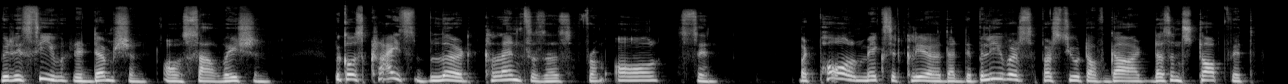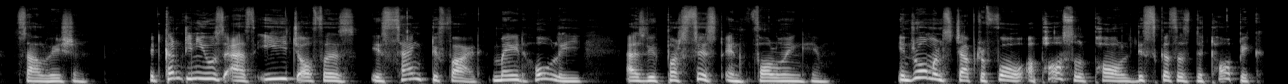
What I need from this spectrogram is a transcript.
we receive redemption or salvation because Christ's blood cleanses us from all sin. But Paul makes it clear that the believer's pursuit of God doesn't stop with salvation. It continues as each of us is sanctified, made holy, as we persist in following Him. In Romans chapter 4, Apostle Paul discusses the topic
